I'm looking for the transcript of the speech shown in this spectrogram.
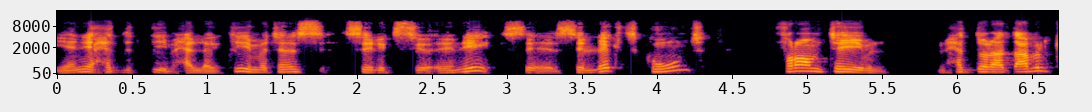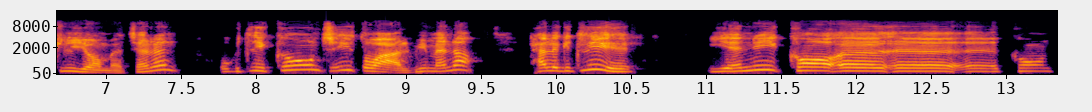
يعني حددت لي بحال قلت ليه مثلا يعني select count from table نحدوا لها table client مثلا وقلت لي count étoile بمعنى بحال قلت ليه يعني count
